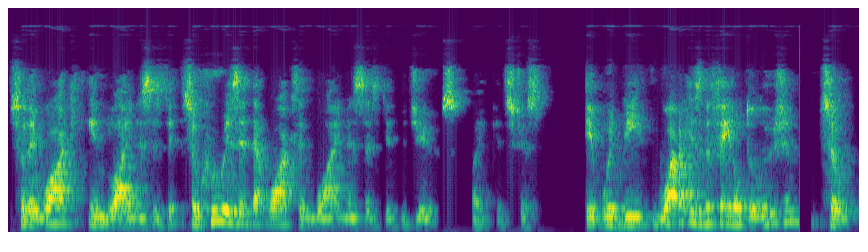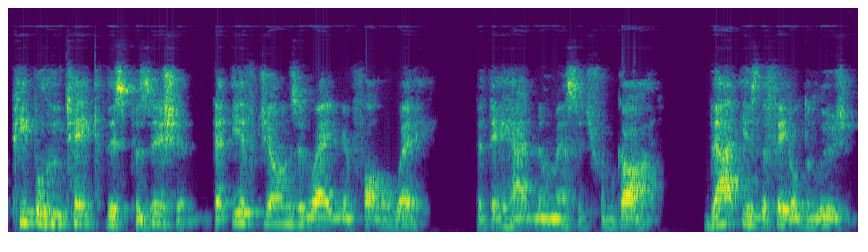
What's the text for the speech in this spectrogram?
So they walk in blindness as did, so who is it that walks in blindness as did the Jews? Like it's just it would be what is the fatal delusion? So people who take this position that if Jones and Waggoner fall away, that they had no message from God, that is the fatal delusion.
